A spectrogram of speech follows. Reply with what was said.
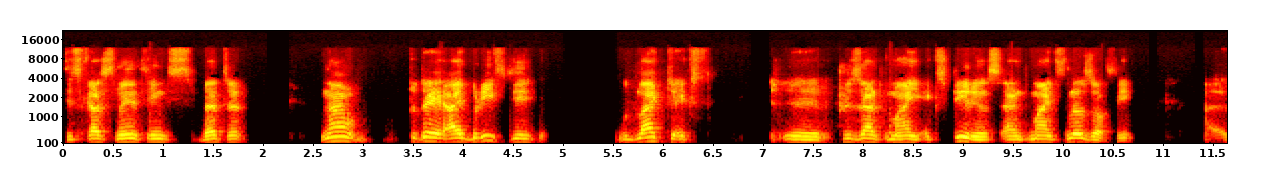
discuss many things better. Now, today I briefly would like to uh, present my experience and my philosophy uh,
